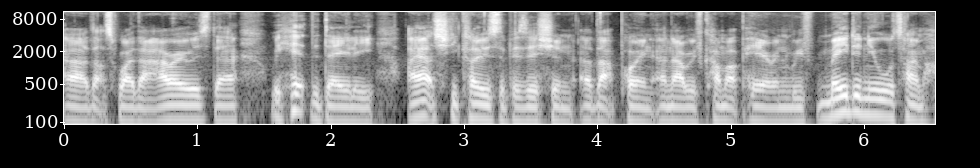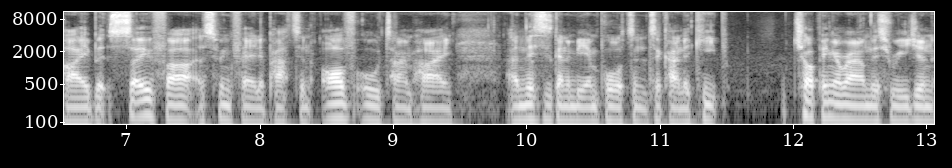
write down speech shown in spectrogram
Uh, that's why that arrow is there. We hit the daily. I actually closed the position at that point and now we've come up here and we've made a new all-time high, but so far a swing failure pattern of all-time high. And this is going to be important to kind of keep chopping around this region,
